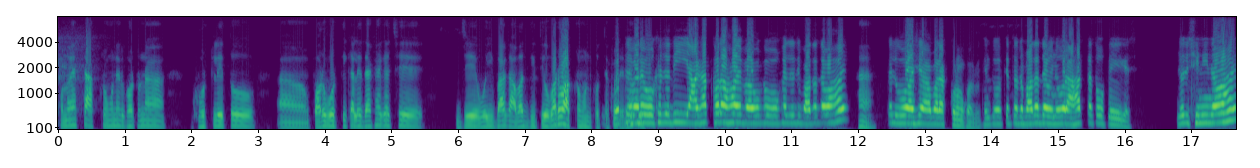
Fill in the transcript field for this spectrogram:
কোনো একটা আক্রমণের ঘটনা ঘটলে তো আহ, পরবর্তীকালে দেখা গেছে যে ওই বাঘ আবার দ্বিতীয়বারও আক্রমণ করতে পারে করতে? পারে ওকে যদি আঘাত করা হয় বা ওকে ওকে যদি বাধা দেওয়া হয় হ্যাঁ। তাহলে ও এসে আবার আক্রমণ করবে। কিন্তু ওকে তো বাধা দেওয়া হয়নি ওর আহারটা তো পেয়ে গেছে। যদি ছিনিয়ে নেওয়া হয়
